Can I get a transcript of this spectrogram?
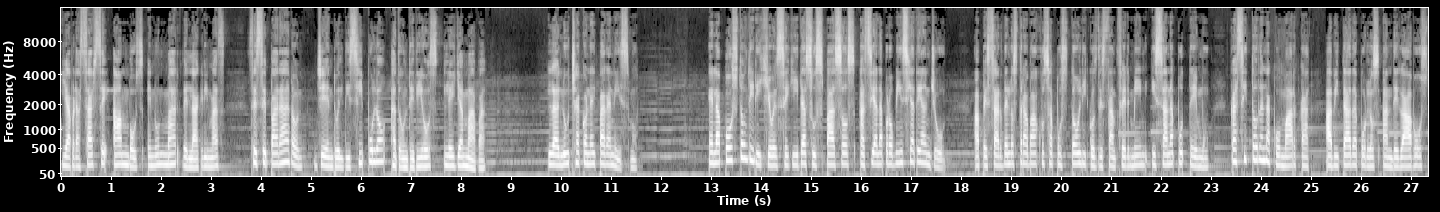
y abrazarse ambos en un mar de lágrimas, se separaron yendo el discípulo a donde Dios le llamaba. La lucha con el paganismo. El apóstol dirigió enseguida sus pasos hacia la provincia de Anjou. A pesar de los trabajos apostólicos de San Fermín y San Apotemo, casi toda la comarca, habitada por los andegavos,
